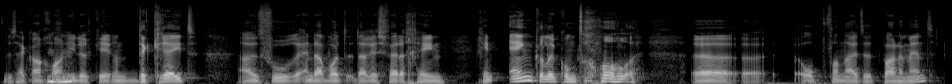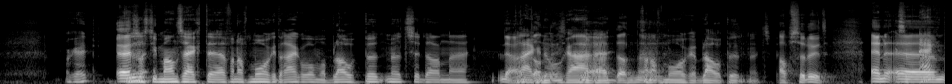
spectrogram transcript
Dus hij kan gewoon mhm. iedere keer een decreet uitvoeren. En daar, wordt, daar is verder geen, geen enkele controle uh, uh, op vanuit het parlement. Oké. Dus als die man zegt, vanaf morgen dragen we allemaal blauwe puntmutsen, dan ja, de Hongaren ja, dan, vanaf morgen blauwe puntmuts. Absoluut. En uh,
